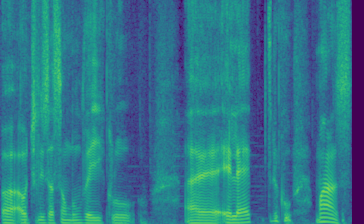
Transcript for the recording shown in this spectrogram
a, a utilização de um veículo é, elétrico, mas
